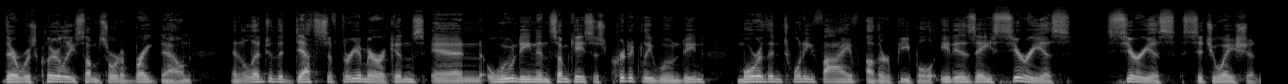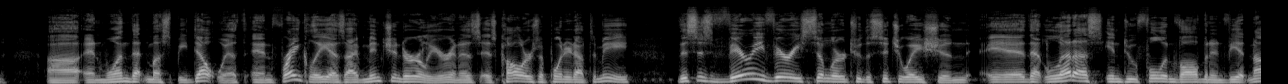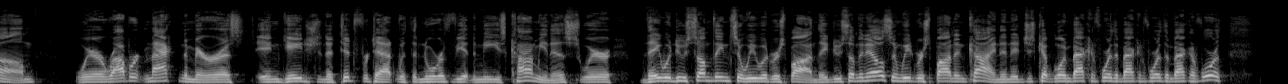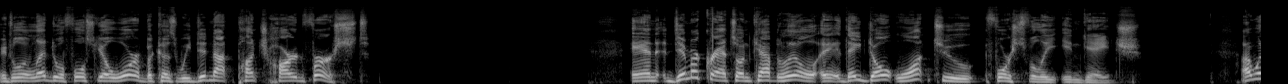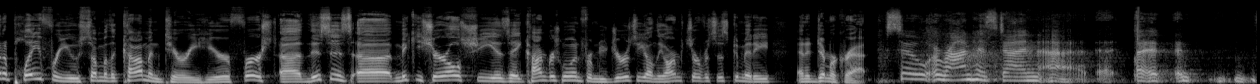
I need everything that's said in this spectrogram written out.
There was clearly some sort of breakdown, and it led to the deaths of three Americans and wounding, in some cases critically wounding, more than 25 other people. It is a serious, serious situation. Uh, and one that must be dealt with. And frankly, as I've mentioned earlier, and as, as callers have pointed out to me, this is very, very similar to the situation uh, that led us into full involvement in Vietnam, where Robert McNamara engaged in a tit for tat with the North Vietnamese communists, where they would do something, so we would respond. They do something else, and we'd respond in kind. And it just kept going back and forth and back and forth and back and forth until it led to a full scale war because we did not punch hard first. And Democrats on Capitol Hill, eh, they don't want to forcefully engage. I want to play for you some of the commentary here. First, uh, this is uh, Mikie Sherrill. She is a congresswoman from New Jersey on the Armed Services Committee and a Democrat. So Iran has done, uh, uh, uh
